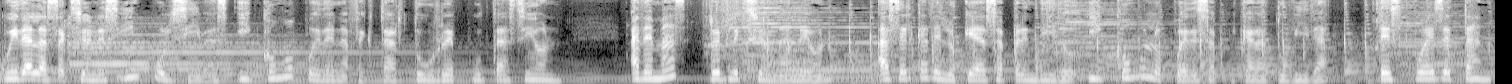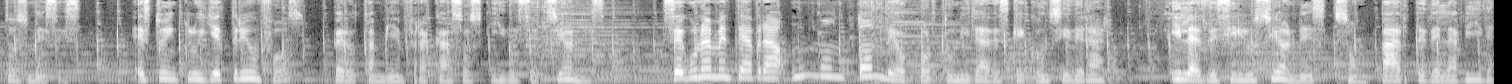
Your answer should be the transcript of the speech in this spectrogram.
cuida las acciones impulsivas y cómo pueden afectar tu reputación. Además, reflexiona, León, acerca de lo que has aprendido y cómo lo puedes aplicar a tu vida después de tantos meses. Esto incluye triunfos, pero también fracasos y decepciones. Seguramente habrá un montón de oportunidades que considerar y las desilusiones son parte de la vida.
